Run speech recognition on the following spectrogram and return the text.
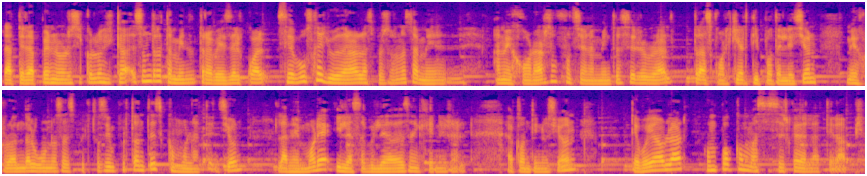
La terapia neuropsicológica es un tratamiento a través del cual se busca ayudar a las personas a, mejorar su funcionamiento cerebral tras cualquier tipo de lesión, mejorando algunos aspectos importantes como la atención, la memoria y las habilidades en general. A continuación, te voy a hablar un poco más acerca de la terapia.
